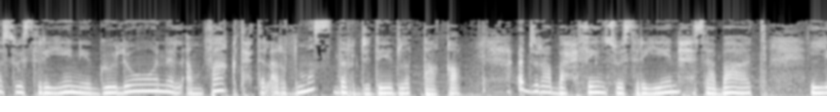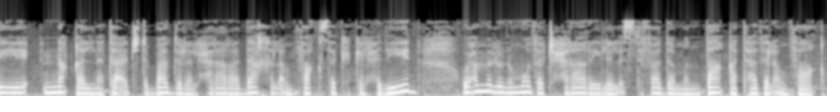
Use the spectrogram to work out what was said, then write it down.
السويسريين يقولون الأنفاق تحت الأرض مصدر جديد للطاقة. أجرى باحثين سويسريين حسابات لنقل نتائج تبادل الحرارة داخل أنفاق سكك الحديد وعملوا نموذج حراري للاستفادة من طاقة هذه الأنفاق.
